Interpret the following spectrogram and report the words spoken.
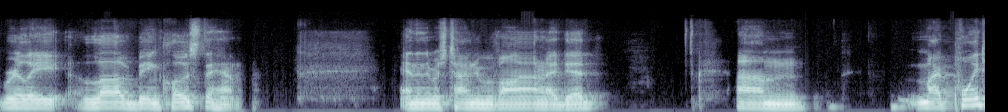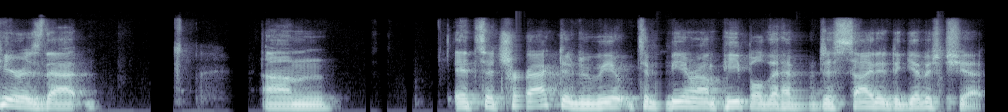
really loved being close to him. And then there was time to move on, and I did. Um, my point here is that um, it's attractive to be to be around people that have decided to give a shit.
